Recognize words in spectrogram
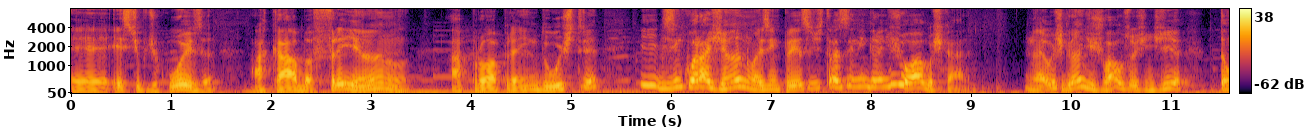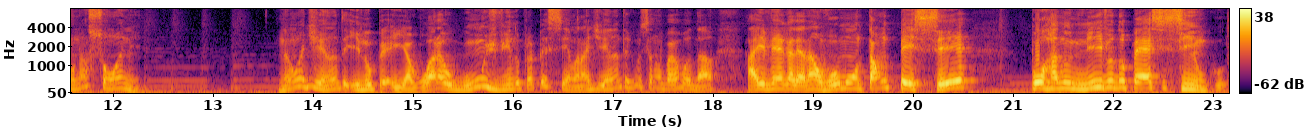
é, esse tipo de coisa acaba freando a própria indústria e desencorajando as empresas de trazerem grandes jogos, cara. Né? Os grandes jogos hoje em dia estão na Sony. Não adianta, e, no, e agora alguns vindo para PC, mas não adianta que você não vai rodar. Aí vem a galera, não, vou montar um PC, porra, no nível do PS5.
